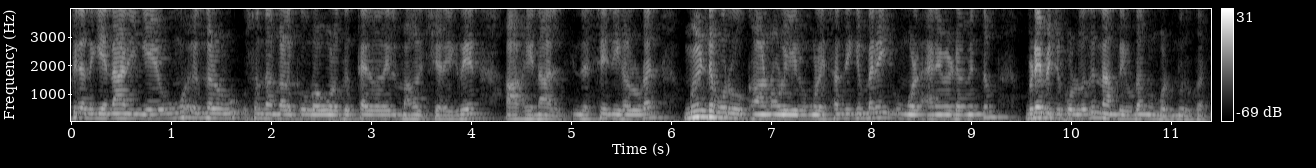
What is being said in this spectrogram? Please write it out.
பிறகு நான் இங்கே எங்கள் சொந்தங்களுக்கு உறவுகளுக்கு தருவதில் மகிழ்ச்சி அடைகிறேன். ஆகையினால் இந்த செய்திகளுடன் மீண்டும் ஒரு காணொளியில் உங்களை சந்திக்கும் வரை உங்கள் அனைவரிடமிருந்தும் விடைபெற்றுக் கொள்வது நன்றியுடன் உங்கள் முருகன்.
